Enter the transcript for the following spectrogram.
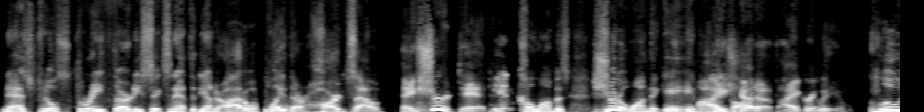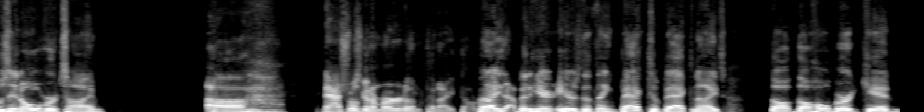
Nashville's three thirty six and after the under. Ottawa played their hearts out. They sure did in Columbus. Should have won the game. I they should have. I agree with you. Lose in overtime. Uh Nashville's going to murder them tonight, though. Right? But I, but here here's the thing: back to back nights. The the Hogberg kid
